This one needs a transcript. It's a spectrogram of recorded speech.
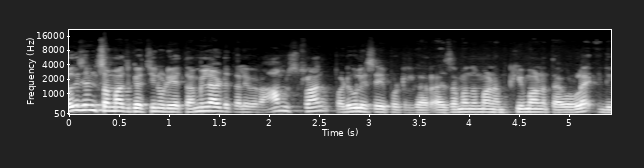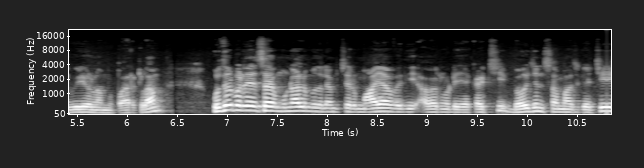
பகுஜன் சமாஜ் கட்சியினுடைய தமிழ்நாட்டு தலைவர் ஆம்ஸ்ட்ராங் படுகொலை செய்யப்பட்டிருக்கார். அது சம்பந்தமான முக்கியமான தகவல்களை இந்த வீடியோவில் நம்ம பார்க்கலாம். உத்தரப்பிரதேச முன்னாள் முதலமைச்சர் மாயாவதி அவர்களுடைய கட்சி பகுஜன் சமாஜ் கட்சி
